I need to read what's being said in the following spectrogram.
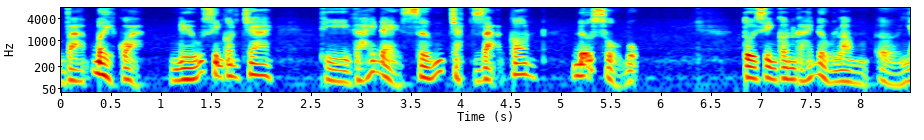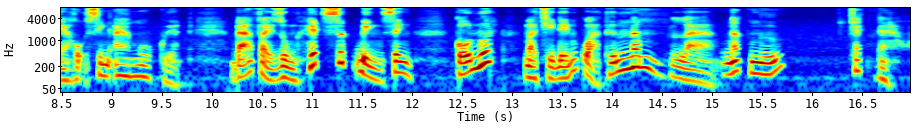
và 7 quả nếu sinh con trai thì gái đẻ sớm chặt dạ con, đỡ sổ bụng. Tôi sinh con gái đầu lòng ở nhà hộ sinh A Ngô Quyền, đã phải dùng hết sức bình sinh, cố nuốt mà chỉ đến quả thứ năm là ngắc ngứ. Trách nào?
